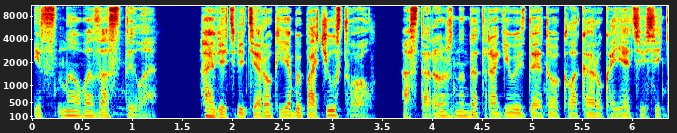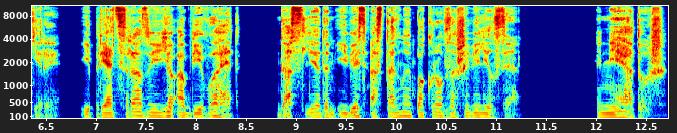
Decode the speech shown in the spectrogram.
и снова застыла. А ведь ветерок я бы почувствовал. Осторожно дотрагиваясь до этого клока рукоятью секиры. И прядь сразу ее обвивает. Да следом и весь остальной покров зашевелился. Нет уж,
